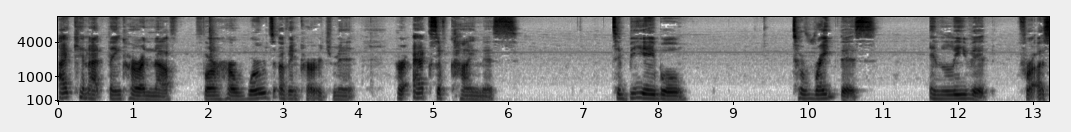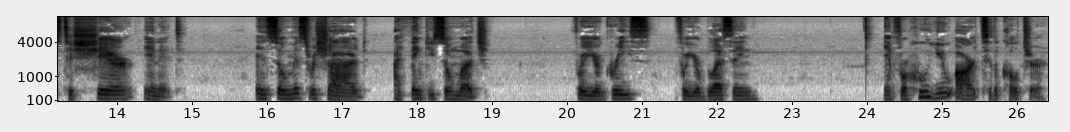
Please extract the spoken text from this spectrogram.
I cannot thank her enough for her words of encouragement, her acts of kindness, to be able to write this and leave it for us to share in it and so, Miss Rashad, I thank you so much for your grace, for your blessing, and for who you are to the culture.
